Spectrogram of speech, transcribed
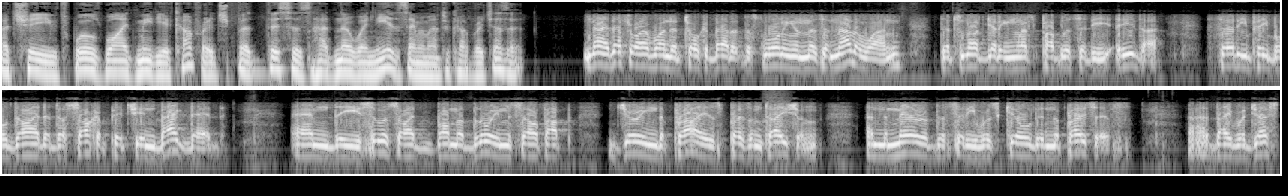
achieved worldwide media coverage, but this has had nowhere near the same amount of coverage, has it? No, that's why I wanted to talk about it this morning. And there's another one that's not getting much publicity either. Thirty people died at a soccer pitch in Baghdad, and the suicide bomber blew himself up during the prize presentation, and the mayor of the city was killed in the process. Uh, they were just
